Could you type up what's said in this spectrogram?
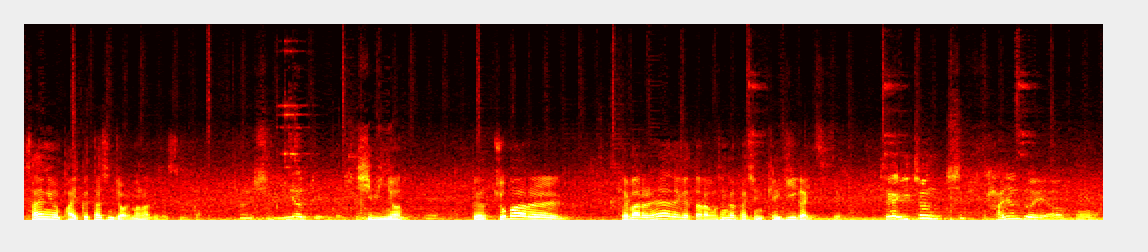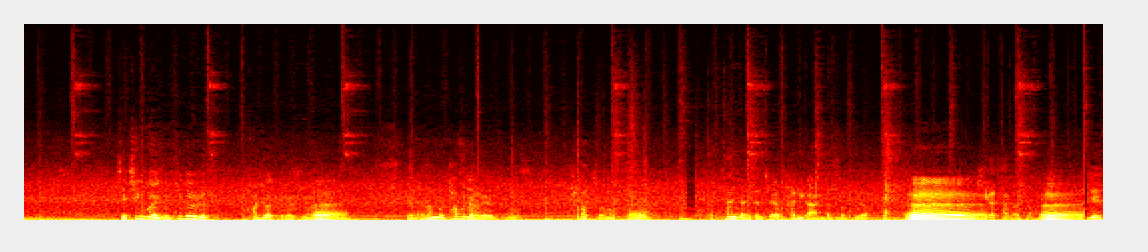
사장님은 바이크 타신 지 얼마나 되셨습니까? 한 12년째입니다. 12년. 네. 그 쇼바를 개발을 해야 되겠다라고 생각하신 계기가 있으세요? 제가 2014년도에요. 예. 제 친구가 이거 수교를 가져왔더라고요. 네. 야, 나도 한번 타보자 그래가지고 타봤죠. 네. 딱 타니까 일단 제가 다리가 안 닿았고요. 예. 키가 작아서. 예. 이제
